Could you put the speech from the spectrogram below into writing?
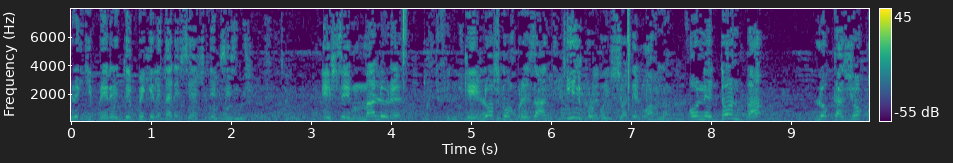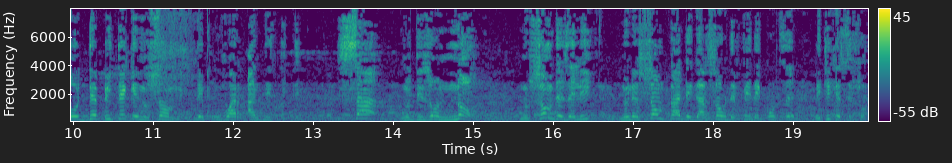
récupérée depuis que l'état de siège existe. Et c'est malheureux que lorsqu'on présente une proposition de loi, on ne donne pas l'occasion aux députés que nous sommes de pouvoir en discuter. Ça, nous disons non. Nous sommes des élus, nous ne sommes pas des garçons ou des filles de course de qui que ce soit.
